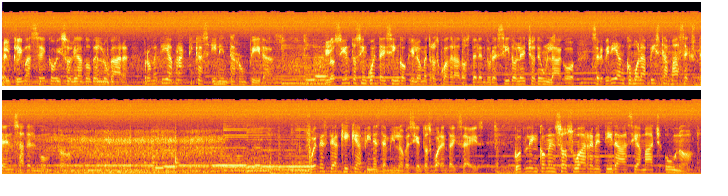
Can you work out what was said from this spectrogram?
El clima seco y soleado del lugar prometía prácticas ininterrumpidas. Los 155 kilómetros cuadrados del endurecido lecho de un lago servirían como la pista más extensa del mundo. Fue desde aquí que a fines de 1946, Goodlin comenzó su arremetida hacia Mach 1.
